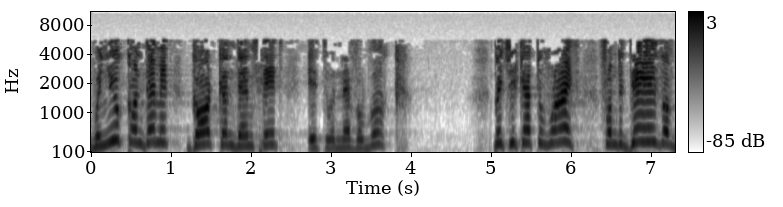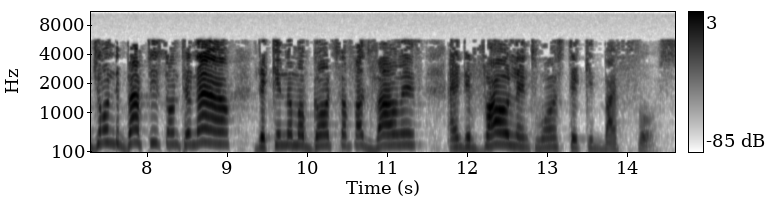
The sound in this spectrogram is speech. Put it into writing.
when you condemn it, God condemns it. It will never work. But you got to rise. From the days of John the Baptist until now, the kingdom of God suffers violence, and the violent ones take it by force.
